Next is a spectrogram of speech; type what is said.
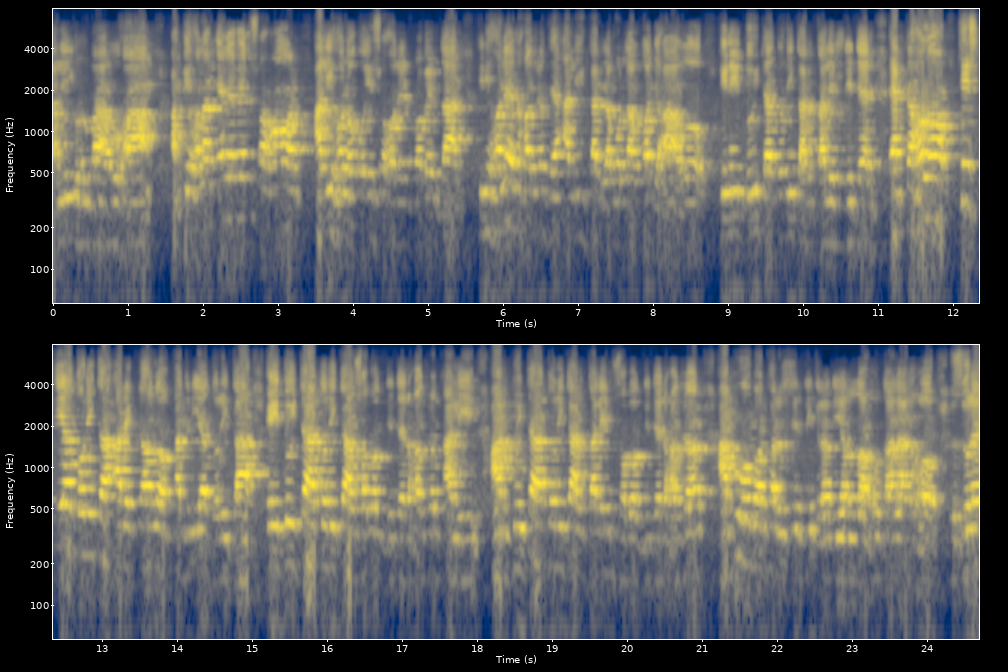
আলিউল বাবুহা আপনি হলেন এলেমের শহর, আলী হলো ওই শহরের প্রবেশদ্বার। তিনি হলেন হযরতে আলী কাররামুল্লাহ ওয়াজহাহু। তিনি দুইটা তরিকার তালিম দিতেন। একটা হলো চিশতিয়া তরিকা, আরেকটা হলো কাদরিয়া তরিকা। এই দুইটা তরিকা সবক দিতেন হযরত আলী, আর দুইটা তরিকার তালিম সবক দিতেন হযরত আবু বকর সিদ্দিক রাদিয়াল্লাহু তাআলা আনহু। জোরে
